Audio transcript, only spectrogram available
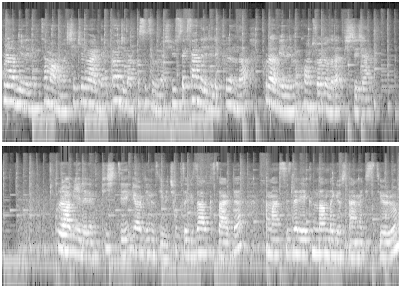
Kurabiyelerimin tamamına şekil verdim. Önceden ısıtılmış 180 derecelik fırında kurabiyelerimi kontrollü olarak pişireceğim. Kurabiyelerim pişti. Gördüğünüz gibi çok da güzel kızardı. Hemen sizlere yakından da göstermek istiyorum.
